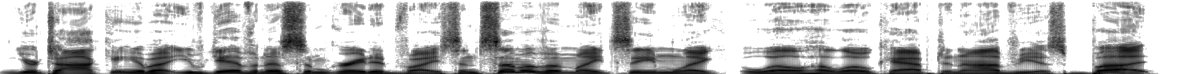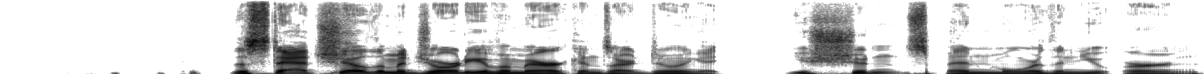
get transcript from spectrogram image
you're talking about, you've given us some great advice. And some of it might seem like, well, hello, Captain Obvious. But the stats show the majority of Americans aren't doing it. You shouldn't spend more than you earn.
